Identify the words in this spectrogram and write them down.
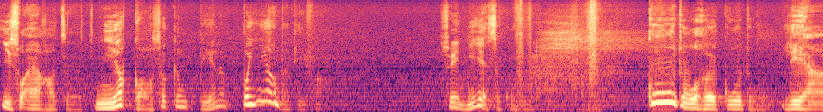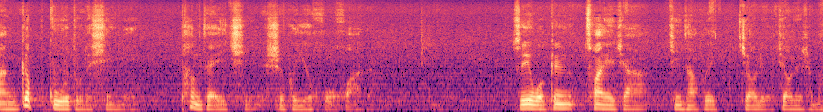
艺术爱好者，你要搞出跟别人不一样的地方，所以你也是孤独的。孤独和孤独两个孤独的心灵碰在一起是会有火花的。所以我跟创业家经常会交流，交流什么？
